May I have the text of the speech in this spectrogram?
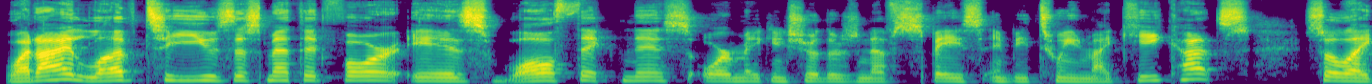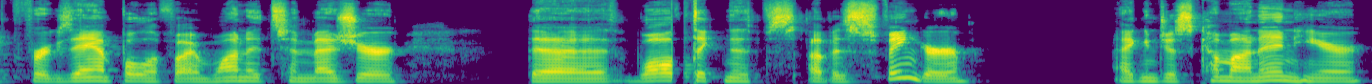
What I love to use this method for is wall thickness or making sure there's enough space in between my key cuts. So like, for example, if I wanted to measure the wall thickness of his finger, I can just come on in here,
